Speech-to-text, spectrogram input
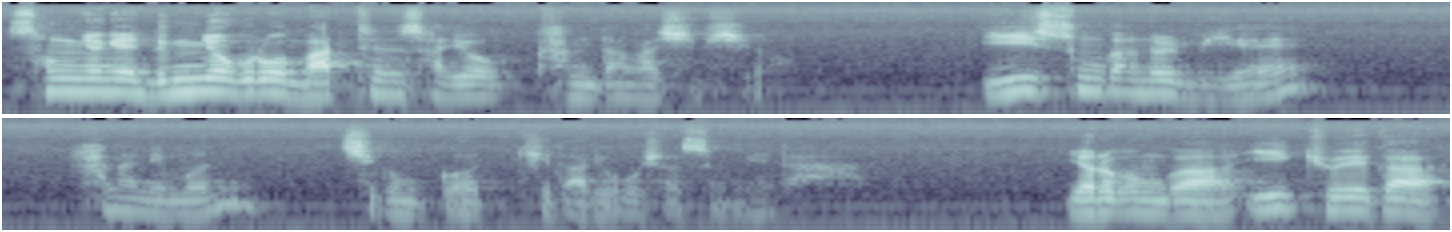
성령의 능력으로 맡은 사역 감당하십시오. 이 순간을 위해 하나님은 지금껏 기다려 오셨습니다. 여러분과 이 교회가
